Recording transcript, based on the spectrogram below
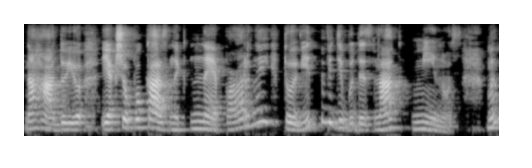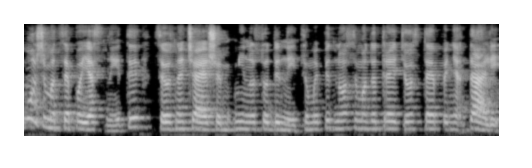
Нагадую, якщо показник не парний, то у відповіді буде знак мінус. Ми можемо це пояснити. Це означає, що мінус одиницю ми підносимо до третього степеня. Далі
